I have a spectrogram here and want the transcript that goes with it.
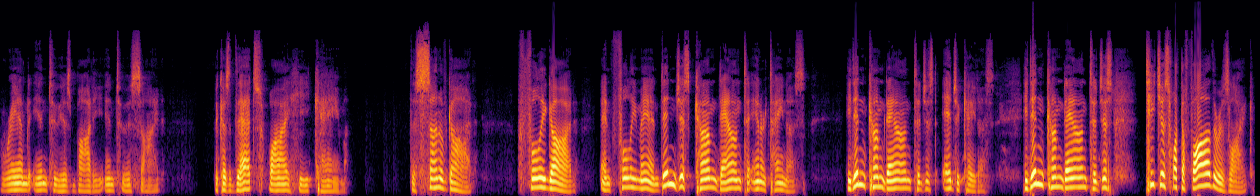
rammed into his body, into his side. Because that's why he came. The Son of God, fully God and fully man, didn't just come down to entertain us. He didn't come down to just educate us. He didn't come down to just teach us what the Father is like.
